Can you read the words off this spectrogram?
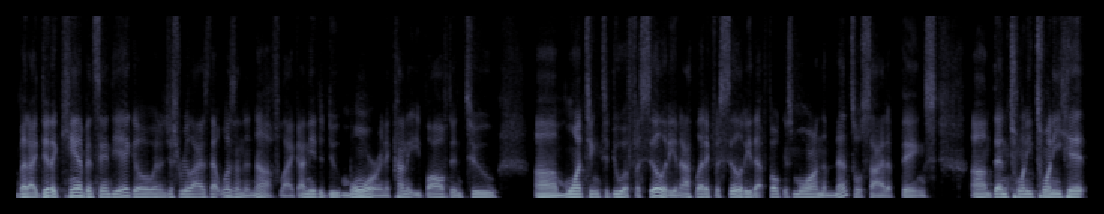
but I did a camp in San Diego and I just realized that wasn't enough. Like I need to do more. And it kind of evolved into um, wanting to do a facility, an athletic facility that focused more on the mental side of things. Um, then 2020 hit.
